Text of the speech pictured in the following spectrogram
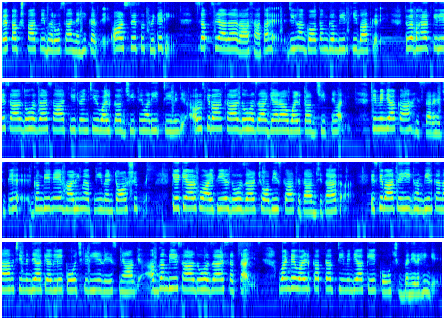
वह पक्षपात में भरोसा नहीं करते और सिर्फ़ क्रिकेट ही सबसे ज़्यादा रास आता है। जी हाँ गौतम गंभीर की बात करें तो वह भारत के लिए साल 2007 टी ट्वेंटी वर्ल्ड कप जीतने वाली टीम इंडिया और उसके बाद साल 2011 वर्ल्ड कप जीतने वाली टीम इंडिया का हिस्सा रह चुके हैं। गंभीर ने हाल ही में अपनी मेंटोरशिप में के के आर को आईपीएल 2024 का खिताब जिताया था। इसके बाद से ही गंभीर का नाम टीम इंडिया के अगले कोच के लिए रेस में आ गया। अब गंभीर साल 2027 वनडे वर्ल्ड कप तक टीम इंडिया के कोच बने रहेंगे।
